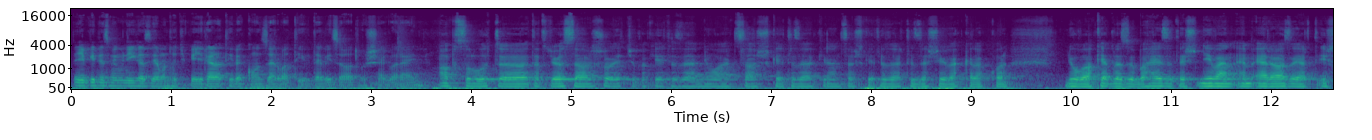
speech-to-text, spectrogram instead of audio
Egyébként ez még mindig azért mondhatjuk egy relatíve konzervatív devizaadóság arány. Abszolút, tehát hogy összehasonlítjuk a 2008-as, 2009-es, 2010-es évekkel, akkor jóval kedvezőbb a helyzet, és nyilván erre azért is,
